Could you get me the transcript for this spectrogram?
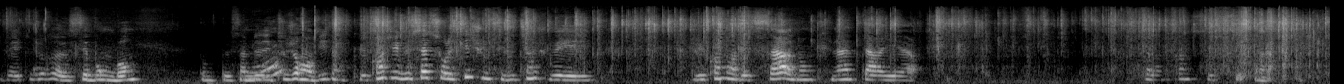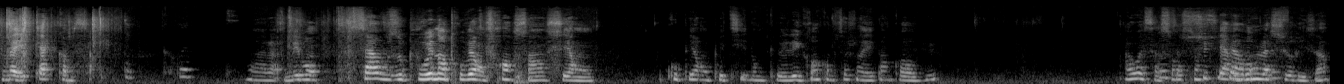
vous avez toujours euh, ces bonbons. Donc, euh, ça me donnait toujours envie. Donc, quand j'ai vu ça sur le site, je me suis dit, tiens, je vais, je vais commander ça. Donc, l'intérieur, comme ceci. Voilà. On avait quatre comme ça. Voilà. Mais bon, ça, vous pouvez en trouver en France. Hein. C'est en coupé en petits. Donc, euh, les grands, comme ça, je n'en avais pas encore vu. Ah ouais, ça, sent, super, bon, la cerise. Hein.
